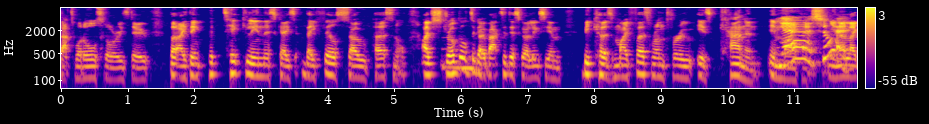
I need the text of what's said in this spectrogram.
that's what all stories do. But I think particularly in this case, they feel so personal. I've struggled to Mm. go back to Disco Elysium because my first run through is canon in my Yeah, head. You know, like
